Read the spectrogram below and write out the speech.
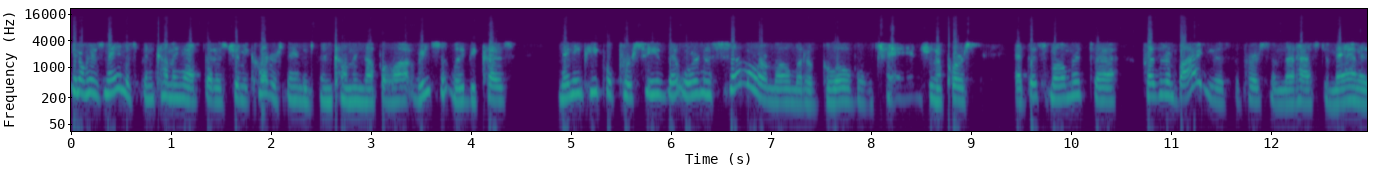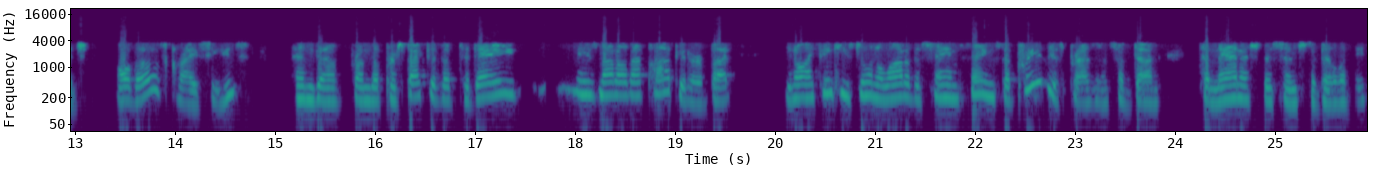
You know, his name has been coming up. That is, Jimmy Carter's name has been coming up a lot recently because many people perceive that we're in a similar moment of global change. And of course, at this moment, uh, President Biden is the person that has to manage all those crises. And uh, from the perspective of today, he's not all that popular. But, you know, I think he's doing a lot of the same things that previous presidents have done to manage this instability.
